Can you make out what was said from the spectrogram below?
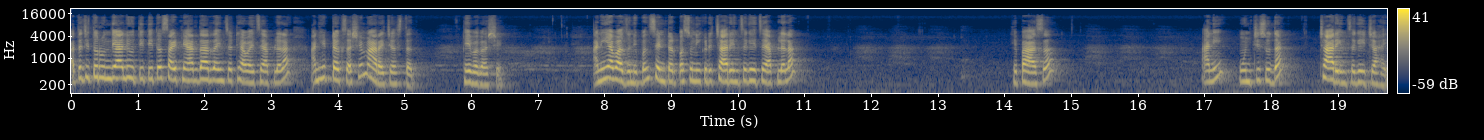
आता जिथं रुंदी आली होती तिथं साईडने अर्धा अर्धा इंच ठेवायचं आहे आपल्याला आणि हे टक्स असे मारायचे असतात. हे बघा असे. आणि या बाजूने पण सेंटरपासून इकडे चार इंच घ्यायचं आहे आपल्याला. हे पहा असं. आणि उंचीसुद्धा चार इंच घ्यायची आहे.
